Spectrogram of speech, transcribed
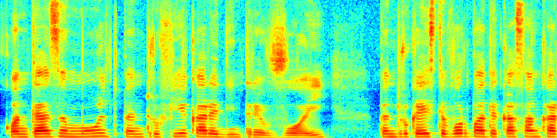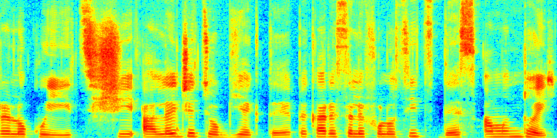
Contează mult pentru fiecare dintre voi pentru că este vorba de casa în care locuiți și alegeți obiecte pe care să le folosiți des amândoi.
